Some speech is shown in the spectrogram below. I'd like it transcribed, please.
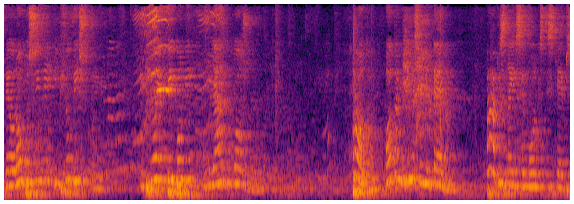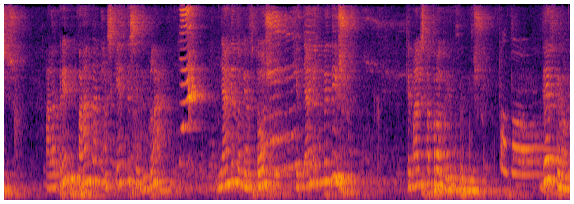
θεωρώ πως είναι η πιο δύσκολη, η πιο επίπονη δουλειά του κόσμου. Πρώτον, όταν γίνεσαι μητέρα, πάβεις να είσαι μόνη στη σκέψη σου, αλλά πρέπει πάντα να σκέφτεσαι διπλά. Μια για τον εαυτό σου και μια για το παιδί σου. Και μάλιστα πρώτο για το παιδί σου. Δεύτερον,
